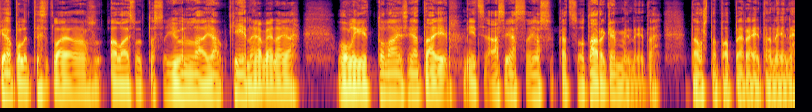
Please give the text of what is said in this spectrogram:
geopoliittiset alaisuudet tuossa jyllää ja Kiina ja Venäjä on liittolaisia, tai itse asiassa, jos katsoo tarkemmin niitä taustapapereita, niin,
